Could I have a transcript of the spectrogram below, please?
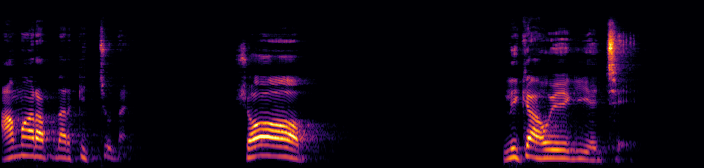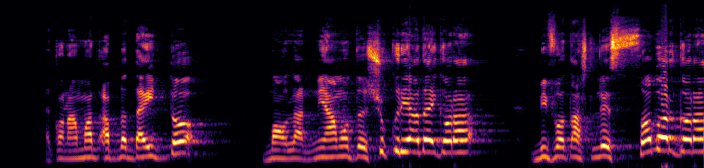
আমার, আপনার কিচ্ছু নাই। সব লিখা হয়ে গিয়েছে। এখন আমার, আপনার দায়িত্ব মাওলার নিয়ামতের শুক্রিয়া আদায় করা, বিপদ আসলে সবর করা,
